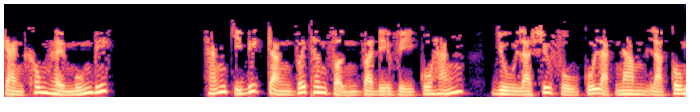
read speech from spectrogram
càng không hề muốn biết. Hắn chỉ biết rằng với thân phận và địa vị của hắn, dù là sư phụ của Lạc Nam là côn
